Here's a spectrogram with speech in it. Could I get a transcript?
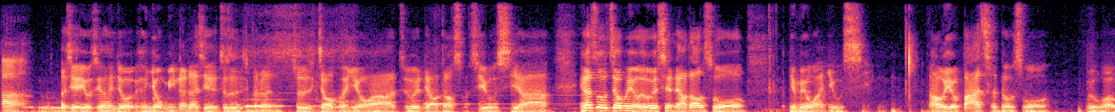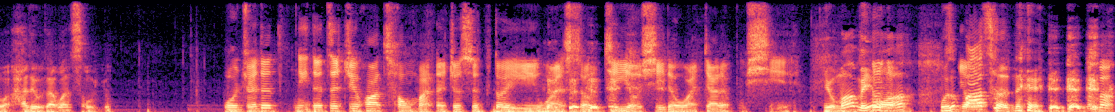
啊，而且有些很有很有名的那些，就是可能就是交朋友啊，就会聊到手机游戏啊。应该说交朋友都会先聊到说有没有玩游戏。然后有八成都说有玩玩，还是有在玩手游。我觉得你的这句话充满了就是对于玩手机游戏的玩家的不屑。有吗？没有啊，我是八成呢、欸。没有，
